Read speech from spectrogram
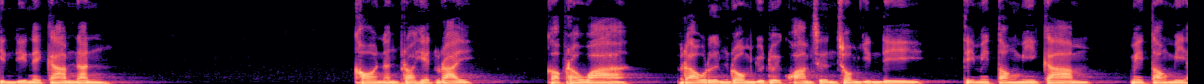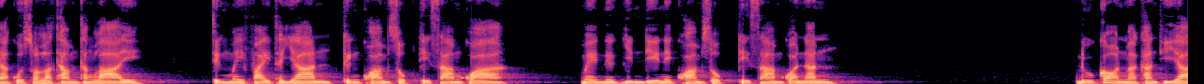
ยินดีในกามนั้น ข้อนั้นเพราะเหตุไร ก็เพราะว่า เรารื่นรมอยู่ด้วยความชื่นชมยินดี ที่ไม่ต้องมีกาม ไม่ต้องมีอกุศลธรรมทั้งหลาย จึงไม่ใฝ่ทยานถึงความสุขที่สามกว่า ไม่นึกยินดีในความสุขที่สามกว่านั้น ดูก่อนมาคันธิยะ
